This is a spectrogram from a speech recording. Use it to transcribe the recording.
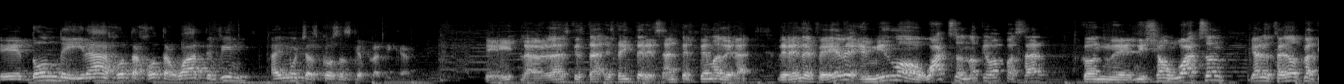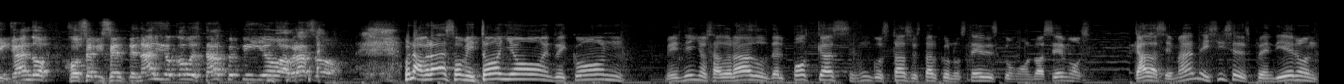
eh, dónde irá JJ Watt. En fin, hay muchas cosas que platicar. Sí, la verdad es que está, está interesante el tema de la, de la NFL. El mismo Watson, ¿no? ¿Qué va a pasar con eh, Deshaun Watson? Ya lo estaremos platicando. José Bicentenario, ¿cómo estás, Pepillo? Abrazo. Un abrazo, mi Toño, Enricón, mis niños adorados del podcast. Un gustazo estar con ustedes como lo hacemos cada semana. Y sí se desprendieron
